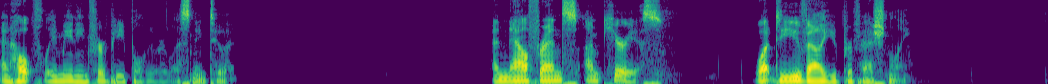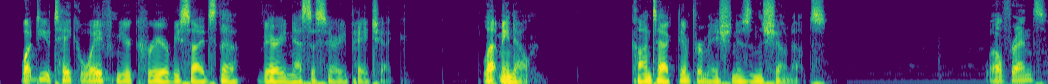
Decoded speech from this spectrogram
and hopefully meaning for people who are listening to it. And now, friends, I'm curious. What do you value professionally? What do you take away from your career besides the very necessary paycheck? Let me know. Contact information is in the show notes. Well, friends,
